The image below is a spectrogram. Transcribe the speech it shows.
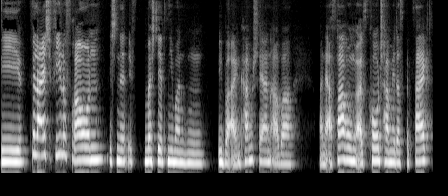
wie vielleicht viele Frauen, ich, ne, ich möchte jetzt niemanden über einen Kamm scheren, aber meine Erfahrungen als Coach haben mir das gezeigt.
